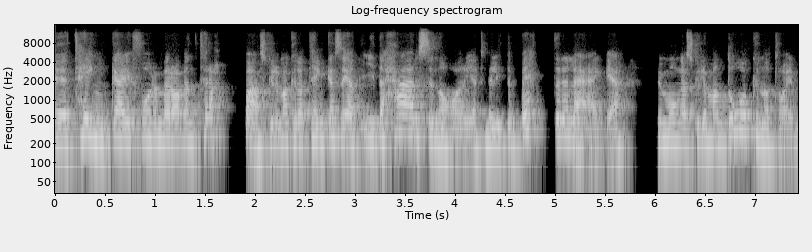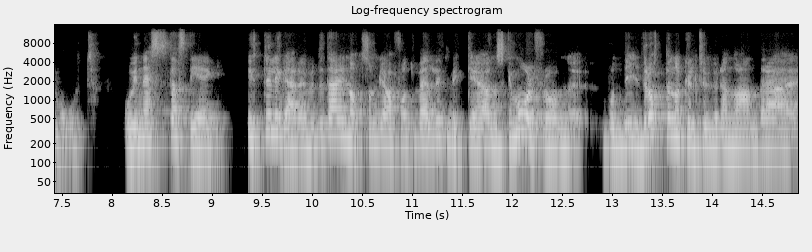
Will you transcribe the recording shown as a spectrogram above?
eh, tänka i former av en trappa? Skulle man kunna tänka sig att i det här scenariet med lite bättre läge, hur många skulle man då kunna ta emot? Och i nästa steg ytterligare. Det där är något som jag har fått väldigt mycket önskemål från eh, både idrotten och kulturen och andra eh,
